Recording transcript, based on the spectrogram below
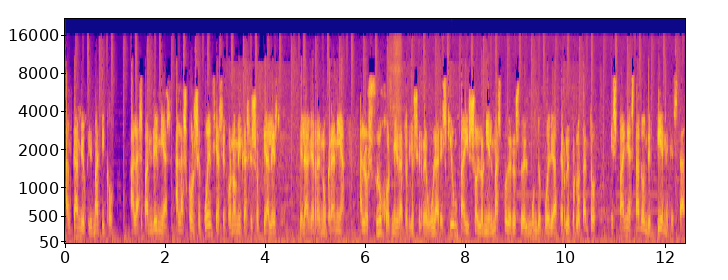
al cambio climático, a las pandemias, a las consecuencias económicas y sociales de la guerra en Ucrania, a los flujos migratorios irregulares, que un país solo ni el más poderoso del mundo puede hacerlo y por lo tanto España está donde tiene que estar.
